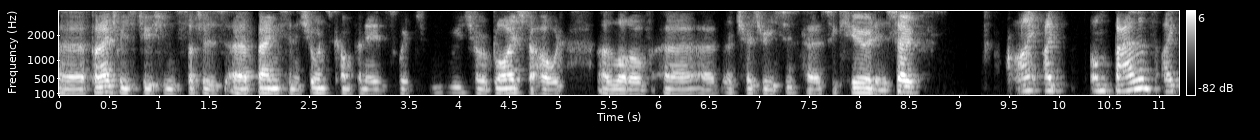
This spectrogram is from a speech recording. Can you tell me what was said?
uh, financial institutions such as uh, banks and insurance companies, which which are obliged to hold a lot of uh, uh treasury uh, securities. So, I, I, on balance, I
